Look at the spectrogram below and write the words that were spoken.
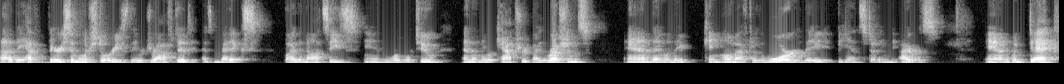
uh, they have very similar stories. They were drafted as medics by the Nazis in World War II, and then they were captured by the Russians. And then when they came home after the war, they began studying the iris. And when Deck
